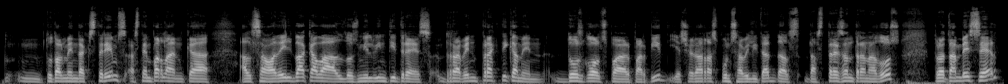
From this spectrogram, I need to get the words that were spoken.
mm, totalment d'extrems, estem parlant que el Sabadell va acabar el 2023 rebent pràcticament dos gols per partit, i això era responsabilitat dels, dels tres entrenadors, però també és cert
